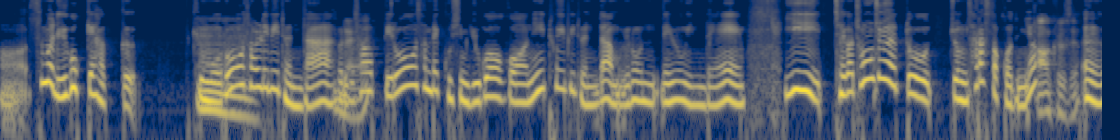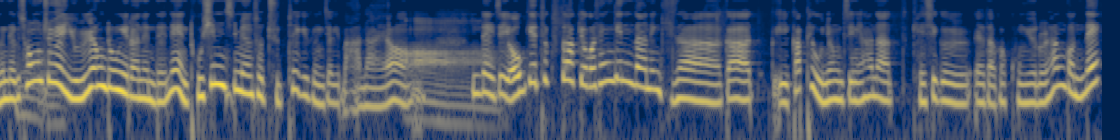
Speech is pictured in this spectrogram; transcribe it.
어 27개 학급 규모로 음. 설립이 된다. 그리고 네. 사업비로 396억 원이 투입이 된다. 뭐 이런 내용인데 이 제가 청주에 또 좀 살았었거든요. 아 그러세요? 네, 근데 청주의 율량동이라는 데는 도심지면서 주택이 굉장히 많아요. 아. 근데 이제 여기에 특수학교가 생긴다는 기사가 이 카페 운영진이 하나 게시글에다가 공유를 한 건데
